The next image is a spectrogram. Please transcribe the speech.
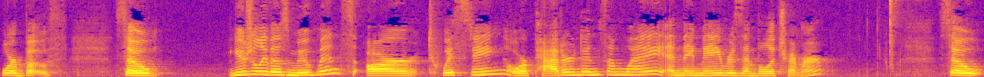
or both. So usually those movements are twisting or patterned in some way, and they may resemble a tremor. So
